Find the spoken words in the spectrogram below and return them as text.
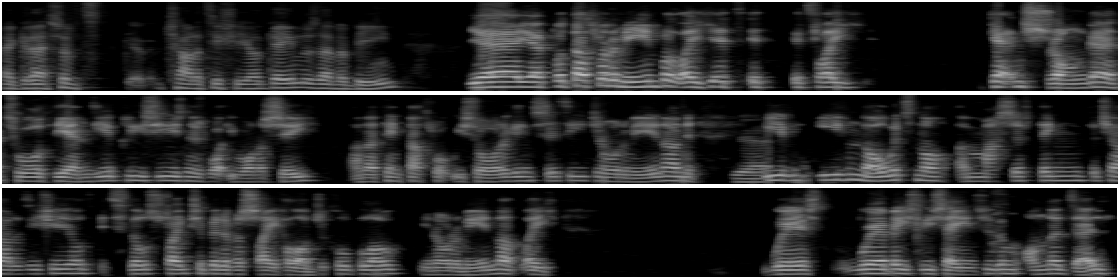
aggressive Charity Shield game there's ever been. Yeah, yeah, but that's what I mean. But like, it's it, it's like getting stronger towards the end of your preseason is what you want to see. And I think that's what we saw against City. Do you know what I mean? And yeah. even even though it's not a massive thing, the Charity Shield, it still strikes a bit of a psychological blow. You know what I mean? That like we're we're basically saying to them on the day,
